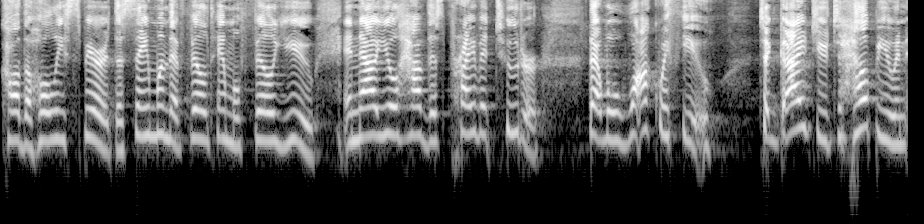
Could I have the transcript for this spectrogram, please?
called the Holy Spirit. The same one that filled him will fill you. And now you'll have this private tutor that will walk with you to guide you, to help you in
